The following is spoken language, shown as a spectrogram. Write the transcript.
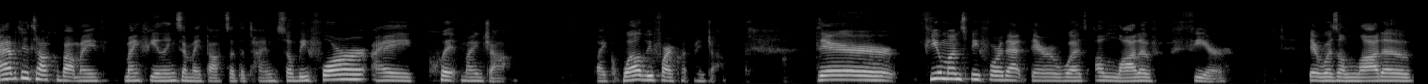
I have to talk about my my feelings and my thoughts at the time. So before I quit my job, like well before I quit my job, there few months before that there was a lot of fear. There was a lot of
